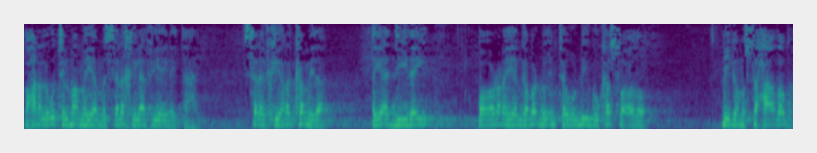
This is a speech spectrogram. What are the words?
waxaana lagu tilmaamaya masale khilaafiya inay tahay. Salafkii rag ka ayaa diiday oo odhanaya gabadhu inta uu dhiigu ka socdo dhiigga mustaxaadadu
